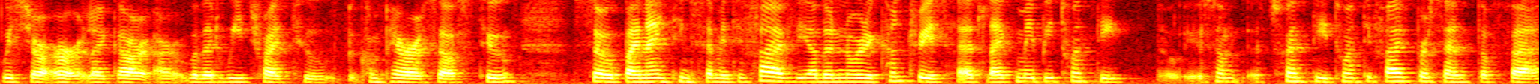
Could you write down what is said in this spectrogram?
which are, are like our, our that we try to compare ourselves to. So by 1975, the other Nordic countries had like maybe 20, some 20, 25 percent of uh,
